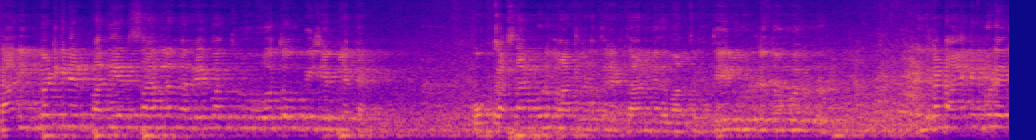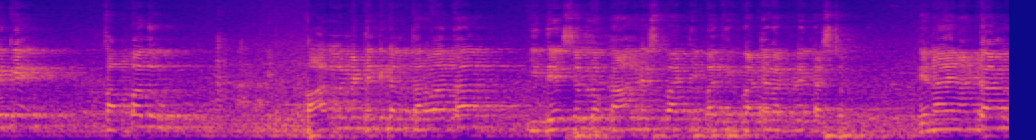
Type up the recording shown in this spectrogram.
కానీ ఇప్పటికీ నేను పదిహేను సార్లు అన్న రేవంత్ నువ్వు పోతావు బీజేపీలో కానీ. ఒక్కసారి కూడా మాట్లాడుతున్నాడు దాని మీద మాత్రం తేలుగుంటే దొంగలు ఉన్నాడు. ఎందుకంటే ఆయన కూడా ఎరికే. తప్పదు. పార్లమెంట్ ఎన్నికల తర్వాత ఈ దేశంలో కాంగ్రెస్ పార్టీ బతికి పట్టగట్టడే కష్టం. నేను ఆయన అంటాడు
